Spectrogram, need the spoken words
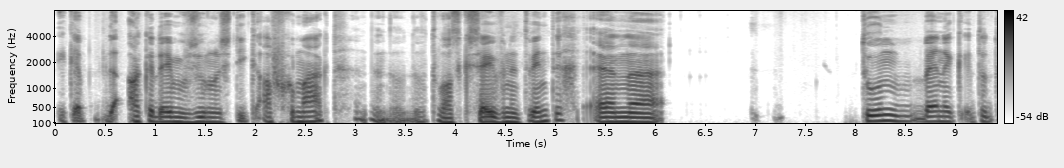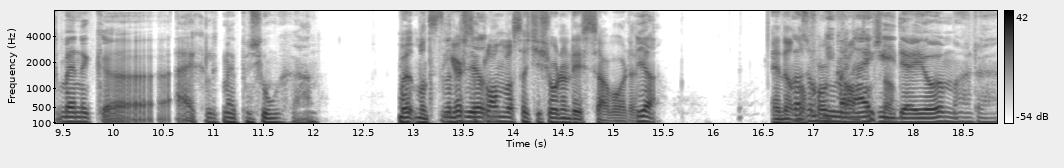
Ik heb de Academie Journalistiek afgemaakt. En dat- dat was ik 27. En eh, toen ben ik, toen toen ben ik eh, eigenlijk met pensioen gegaan. Want want het eerste heel- plan was dat je journalist zou worden. Ja, en dan dat nog was ook voor een niet mijn eigen idee hoor. Maar eh,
